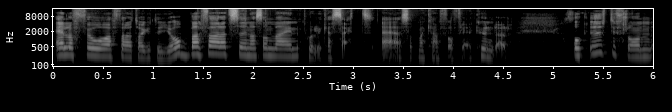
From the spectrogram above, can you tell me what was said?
eller få företaget att jobba för att synas online på olika sätt eh, så att man kan få fler kunder. Och utifrån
